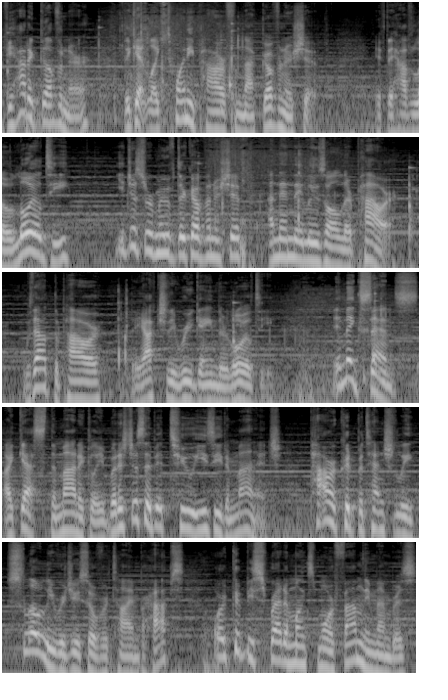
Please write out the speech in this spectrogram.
If you had a governor, they get like 20 power from that governorship. If they have low loyalty, you just remove their governorship and then they lose all their power. Without the power, they actually regain their loyalty. It makes sense, I guess, thematically, but it's just a bit too easy to manage. Power could potentially slowly reduce over time, perhaps, or it could be spread amongst more family members,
